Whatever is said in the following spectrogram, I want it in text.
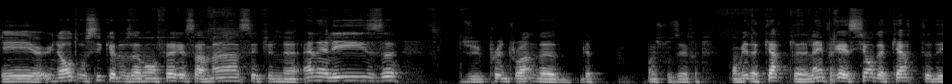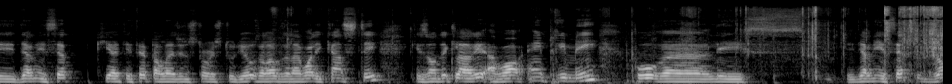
Et une autre aussi que nous avons fait récemment, c'est une analyse du print run de, de je combien de cartes, l'impression de cartes des derniers sets qui a été fait par Legend Story Studios. Alors, vous allez avoir les quantités qu'ils ont déclaré avoir imprimées pour euh, les, derniers sets, disons.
